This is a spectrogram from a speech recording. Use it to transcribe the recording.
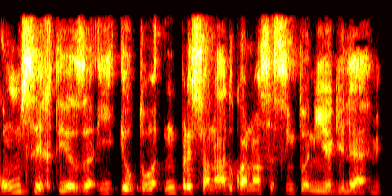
Com certeza. E eu tô impressionado com a nossa sintonia, Guilherme.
